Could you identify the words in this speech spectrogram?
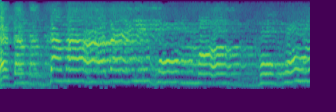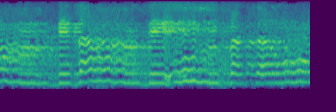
فدمدم عليهم ربهم بذنبهم فسواها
